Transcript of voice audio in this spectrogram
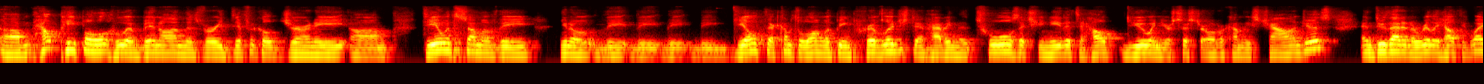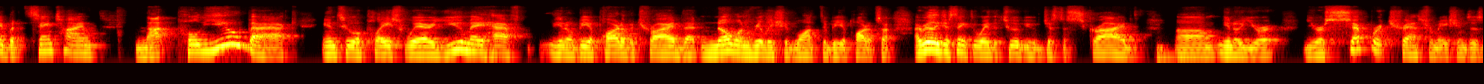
um, help people who have been on this very difficult journey, um, deal with some of the, you know, the, the, the, the guilt that comes along with being privileged and having the tools that she needed to help you and your sister overcome these challenges and do that in a really healthy way. But at the same time, not pull you back into a place where you may have you know be a part of a tribe that no one really should want to be a part of. So i really just think the way the two of you have just described um, you know your your separate transformations is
